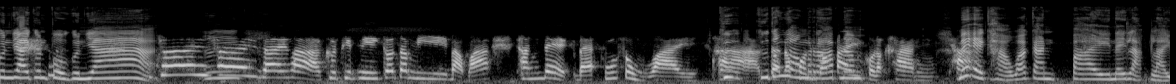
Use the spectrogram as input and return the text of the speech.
คุณยายคุณปู่คุณย่า ใช่ใช่ใช่ค่ะ คือทริปนี้ก็จะมีแบบว่าทั้งเด็กและผู้สูงวัยค่ะคือต้องยอมรับนะคนละคันแม่เอ๋ข่าวว่าการไปในหลากหลาย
